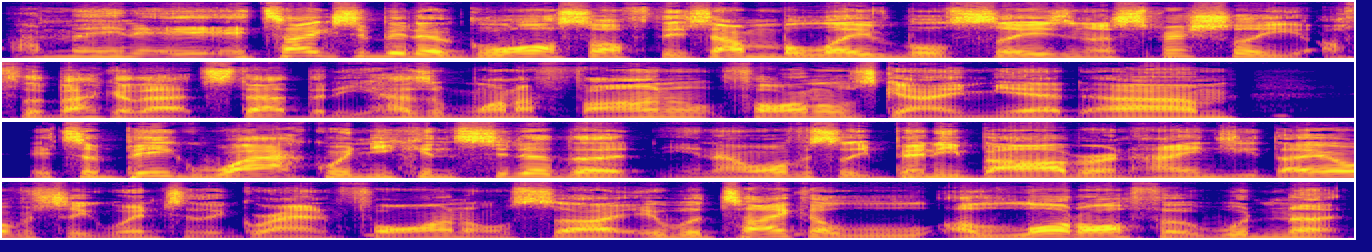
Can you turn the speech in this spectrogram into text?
I mean, it, it, takes a bit of gloss off this unbelievable season, especially off the back of that stat that he hasn't won a final finals game yet. Um, it's a big whack when you consider that, you know, obviously Benny Barba and Hainsey, they obviously went to the grand final. So it would take a, a lot off it, wouldn't it?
